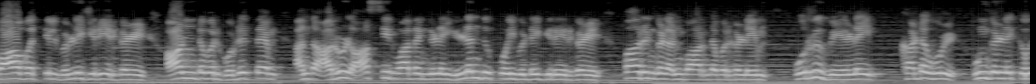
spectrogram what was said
பாவத்தில் விழுகிறீர்கள் ஆண்டவர் கொடுத்த அந்த அருள் ஆசீர்வாதங்களை இழந்து போய் விடுகிறீர்கள். பாருங்கள் அன்பார்ந்தவர்களே ஒருவேளை கடவுள் உங்களுக்கு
